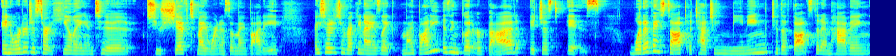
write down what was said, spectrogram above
in order to start healing and to to shift my awareness of my body, I started to recognize like my body isn't good or bad, it just is. What if I stopped attaching meaning to the thoughts that I'm having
